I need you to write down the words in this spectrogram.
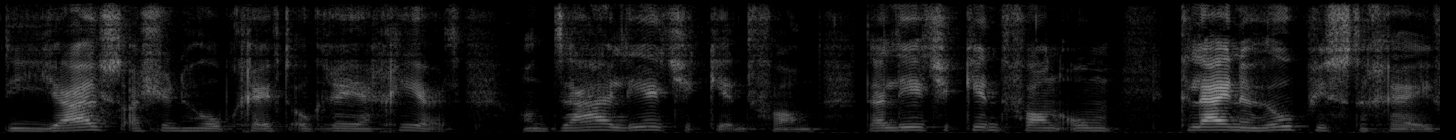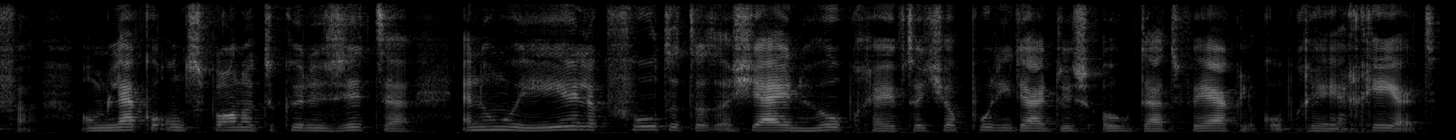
die juist als je een hulp geeft ook reageert. Want daar leert je kind van. Daar leert je kind van om kleine hulpjes te geven. Om lekker ontspannen te kunnen zitten. En hoe heerlijk voelt het dat als jij een hulp geeft, dat jouw pony daar dus ook daadwerkelijk op reageert.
